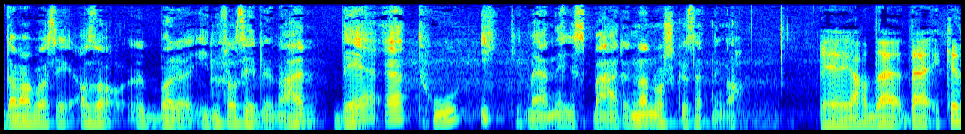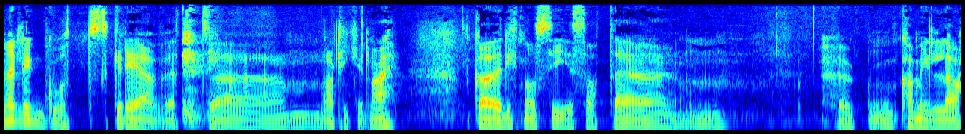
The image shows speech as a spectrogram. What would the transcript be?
da må jeg bare si, altså bare inn fra sidelinja her, det er to ikke-meningsbærende norske setninger. Eh, Ja, det, det er ikke en veldig godt skrevet uh, artikkel, nei. Det skal riktignok sies at uh, Camilla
